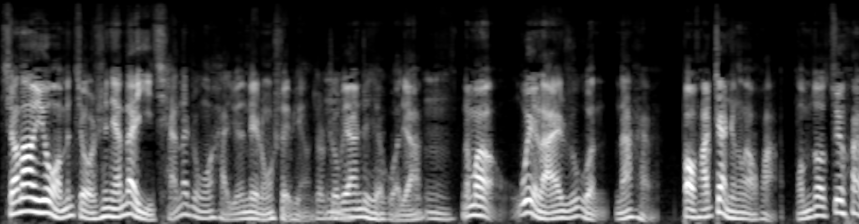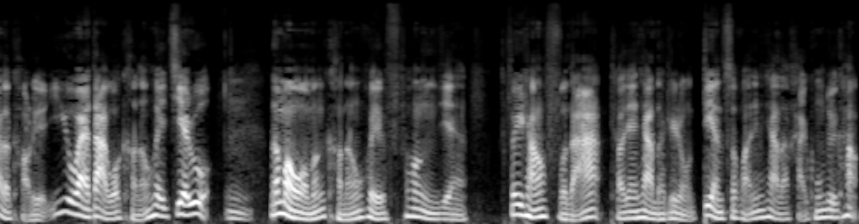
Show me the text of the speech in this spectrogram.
相当于我们九十年代以前的中国海军这种水平，就是周边这些国家。嗯。那么未来如果南海爆发战争的话，我们做最坏的考虑，域外大国可能会介入，嗯。那么我们可能会碰见非常复杂条件下的这种电磁环境下的海空对抗。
